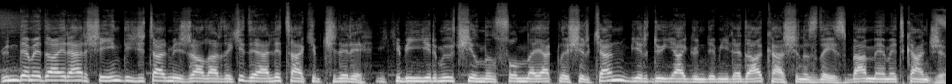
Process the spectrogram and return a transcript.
Gündeme dair her şeyin dijital mecralardaki değerli takipçileri. 2023 yılının sonuna yaklaşırken bir dünya gündemiyle daha karşınızdayız. Ben Mehmet Kancı.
